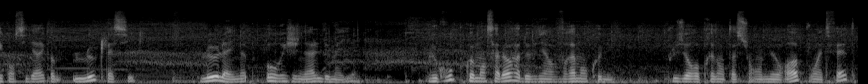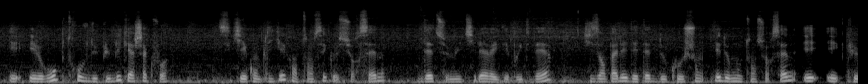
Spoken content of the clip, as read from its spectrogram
est considéré comme le classique, le line-up original de Mayhem. Le groupe commence alors à devenir vraiment connu. Plusieurs représentations en Europe vont être faites et, le groupe trouve du public à chaque fois. Ce qui est compliqué quand on sait que sur scène, Dead se mutilait avec des briques de verre, qu'ils empalaient des têtes de cochons et de moutons sur scène et, et que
